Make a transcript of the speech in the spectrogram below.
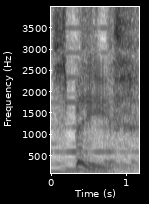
Space.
